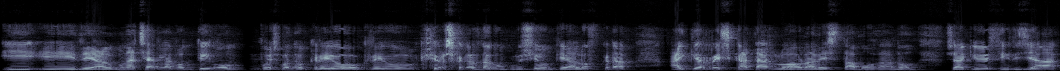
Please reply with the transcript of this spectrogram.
y, de alguna charla contigo, pues bueno, creo, creo, creo sacar una conclusión, que a Lovecraft hay que rescatarlo ahora de esta moda, ¿no? O sea, quiero decir, ya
